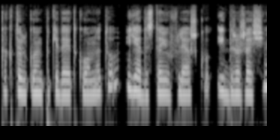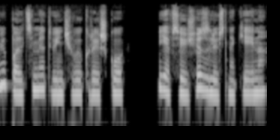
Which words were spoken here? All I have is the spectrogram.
Как только он покидает комнату, я достаю фляжку и дрожащими пальцами отвинчиваю крышку. Я все еще злюсь на Кейна,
